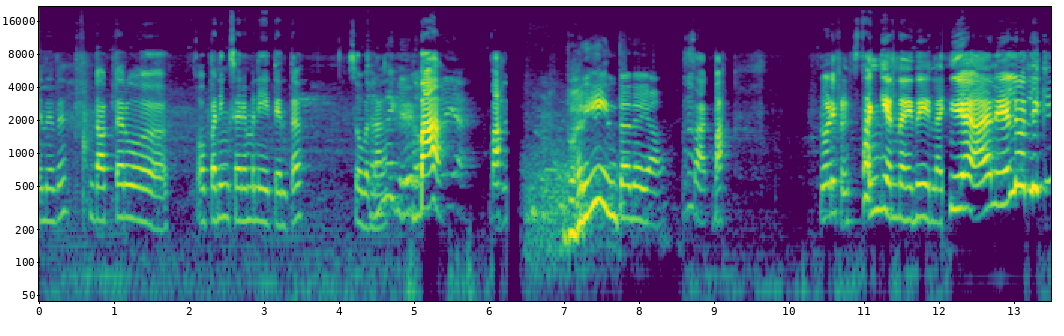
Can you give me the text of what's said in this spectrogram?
ಏನಿದೆ ಡಾಕ್ಟರ್ ಓಪನಿಂಗ್ ಸೆರೆಮನಿ ಐತೆ ಅಂತ. ಸೊ ಬಂದಾಳ. ಬಾ ಬಾ. ಬರೀ ಇಂಥದೆಯಾ. ಸಾಕು ಬಾ. ನೋಡಿ ಫ್ರೆಂಡ್ಸ್ ತಂಗಿ ಅನ್ನ ಇದೇ ಇಲ್ಲ. ಏ, ಅಲ್ಲಿ ಎಲ್ಲಿ ಓದ್ಲಿಕ್ಕೆ?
